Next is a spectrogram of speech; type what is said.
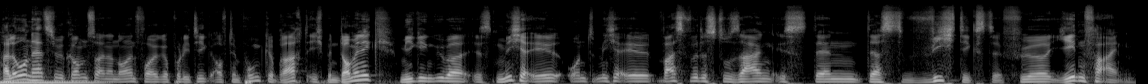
Hallo und herzlich willkommen zu einer neuen Folge Politik auf den Punkt gebracht. Ich bin Dominik, mir gegenüber ist Michael. Und Michael, was würdest du sagen, ist denn das Wichtigste für jeden Verein?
